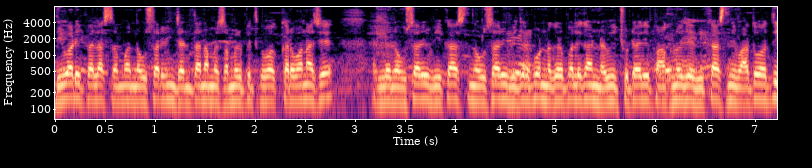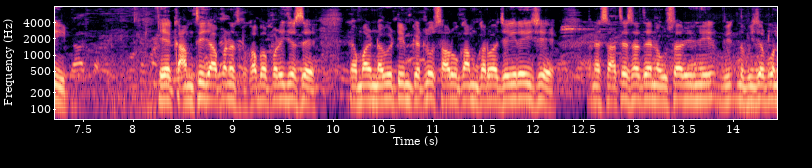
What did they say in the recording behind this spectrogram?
દિવાળી પહેલાં સમ નવસારીની જનતાને અમે સમર્પિત કરવાના છે. એટલે નવસારી વિકાસ, નવસારી વિજયપુર નગરપાલિકાની નવી ચૂંટાયેલી પાંખનો જે વિકાસની વાતો હતી, એ કામથી જ આપણને ખબર પડી જશે કે અમારી નવી ટીમ કેટલું સારું કામ કરવા જઈ રહી છે. અને સાથે સાથે નવસારીની વિજયપુર વિજયપુર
